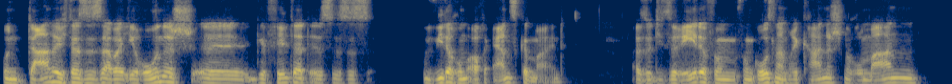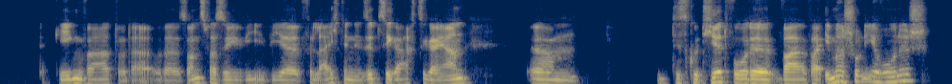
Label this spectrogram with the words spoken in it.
Und dadurch, dass es aber ironisch äh, gefiltert ist, ist es wiederum auch ernst gemeint. Also diese Rede vom, vom großen amerikanischen Roman der Gegenwart oder, oder sonst was, wie, er vielleicht in den 70er, 80er Jahren ähm, diskutiert wurde, war, war immer schon ironisch.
